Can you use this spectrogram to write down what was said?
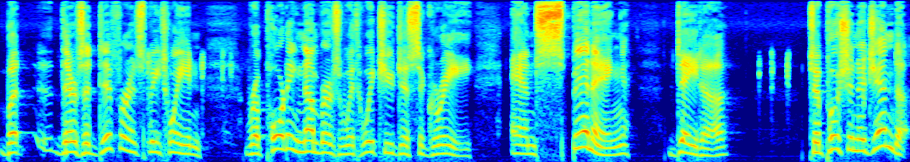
but there's a difference between reporting numbers with which you disagree and spinning data to push an agenda.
